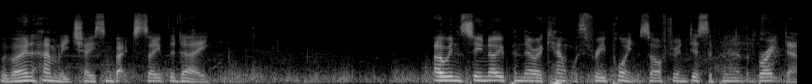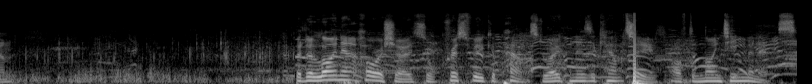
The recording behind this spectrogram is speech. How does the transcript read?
with Owen Hamley chasing back to save the day. Owen soon opened their account with three points after indiscipline at the breakdown. But a line out horror show saw Chris Fuka pounce to open his account too after 19 minutes.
